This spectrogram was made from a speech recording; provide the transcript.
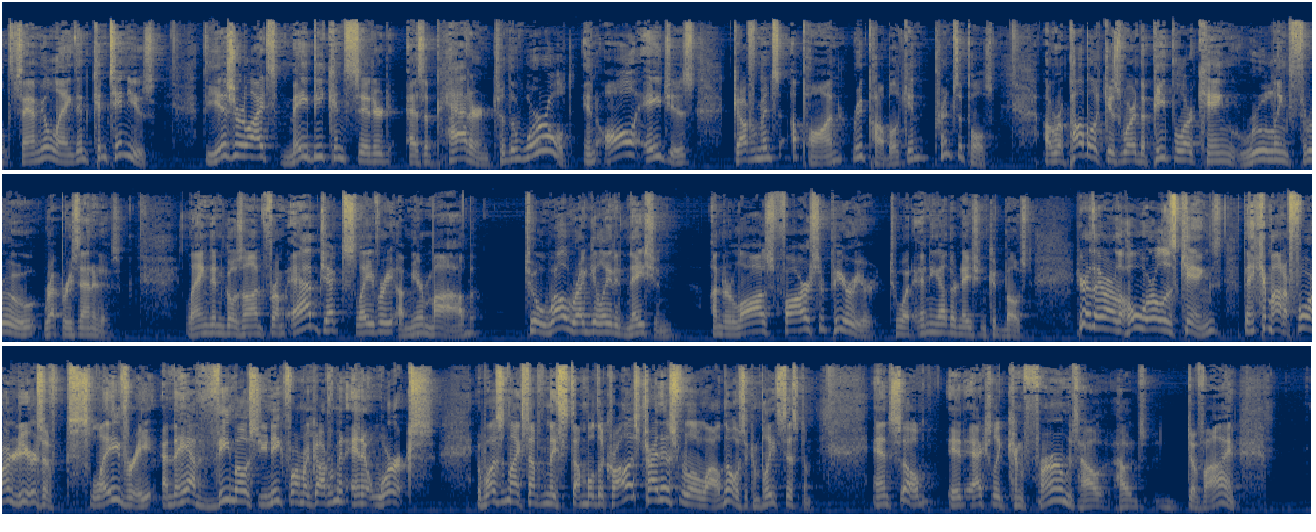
Samuel Langdon continues. The Israelites may be considered as a pattern to the world in all ages governments upon republican principles. A republic is where the people are king ruling through representatives. Langdon goes on from abject slavery, a mere mob, to a well regulated nation under laws far superior to what any other nation could boast. Here they are, the whole world is kings. They come out of 400 years of slavery, and they have the most unique form of government, and it works. It wasn't like something they stumbled across. Let's try this for a little while. No, it was a complete system. And so it actually confirms how, how divine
